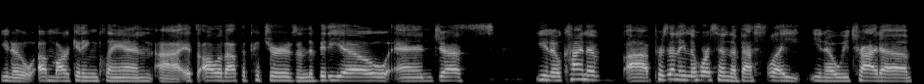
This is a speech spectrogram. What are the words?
you know, a marketing plan. Uh, it's all about the pictures and the video and just, you know, kind of uh, presenting the horse in the best light. You know, we try to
